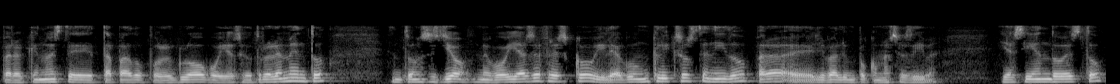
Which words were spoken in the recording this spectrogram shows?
para que no esté tapado por el globo y ese otro elemento, entonces yo me voy a refresco y le hago un clic sostenido para eh, llevarle un poco más arriba. Y haciendo esto,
